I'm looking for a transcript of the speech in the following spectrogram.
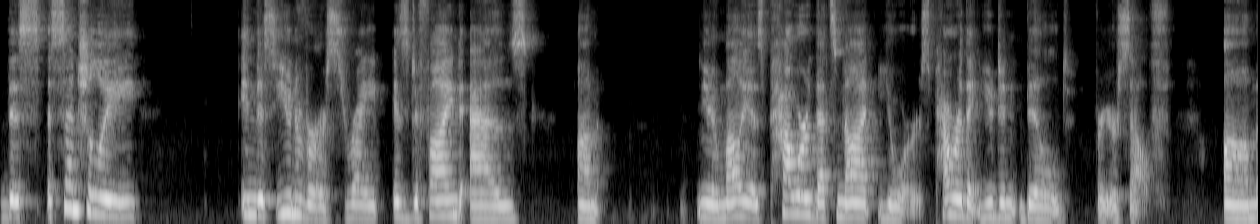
this essentially in this universe, right, is defined as um, you know Malia's power that's not yours, power that you didn't build for yourself, um,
